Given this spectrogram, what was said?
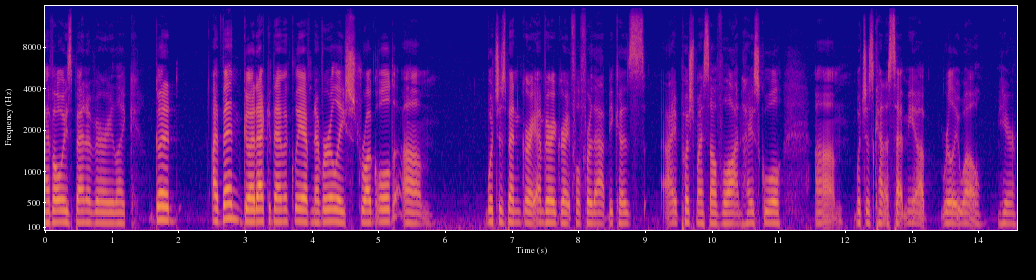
I've always been a very like good. I've been good academically. I've never really struggled, um, which has been great. I'm very grateful for that because I pushed myself a lot in high school, um, which has kind of set me up really well here.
